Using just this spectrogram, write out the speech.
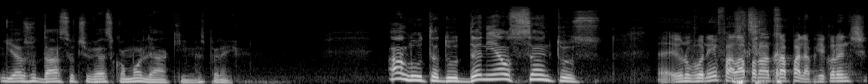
Ia ajudar se eu tivesse como olhar aqui, mas peraí. A luta do Daniel Santos. É, eu não vou nem falar pra não atrapalhar, porque quando a gente,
